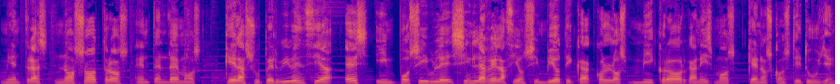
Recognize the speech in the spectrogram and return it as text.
mientras nosotros entendemos que la supervivencia es imposible sin la relación simbiótica con los microorganismos que nos constituyen.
